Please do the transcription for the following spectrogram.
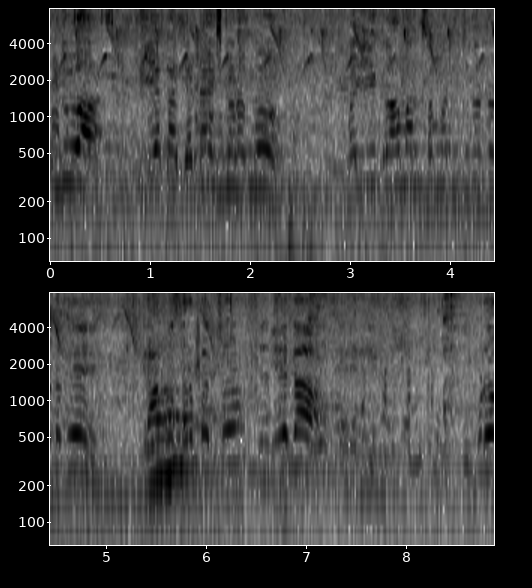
ముందుగా ఈ యొక్క జెండా ఇచ్చినకు మరి ఈ గ్రామానికి సంబంధించినటువంటి గ్రామ సర్పంచ్ ఈ యొక్క ఇప్పుడు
